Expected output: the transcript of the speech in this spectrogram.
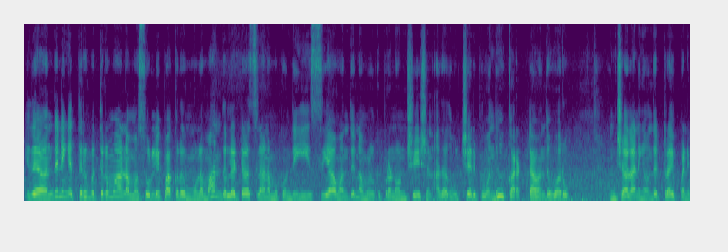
இதை வந்து நீங்கள் திரும்ப திரும்ப நம்ம சொல்லி பார்க்குறது மூலமாக இந்த லெட்டர்ஸ்லாம் நமக்கு வந்து ஈஸியாக வந்து நம்மளுக்கு ப்ரொனவுன்சியேஷன் அதாவது உச்சரிப்பு வந்து கரெக்டாக வந்து வரும். இன்ஷால்லா நீங்கள் வந்து ட்ரை பண்ணி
